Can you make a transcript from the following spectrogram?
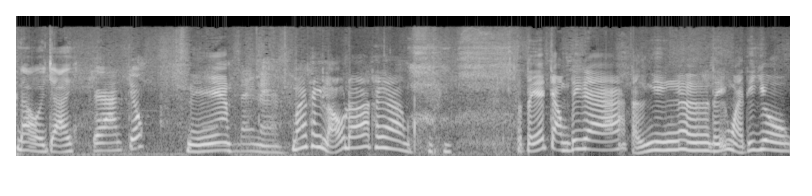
Đâu rồi trời? Ra anh chút. Nè. Đây nè. Mới thấy lỗ đó thấy không? Tỉa trong tí ra tự nhiên ờ, tỉa ngoài tí vô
